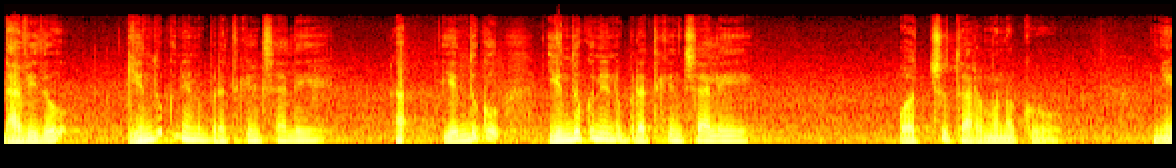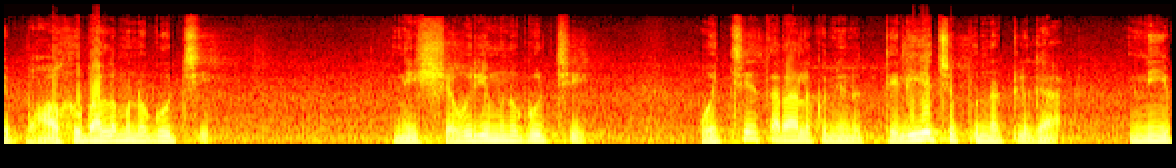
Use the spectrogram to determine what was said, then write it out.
దావిదు ఎందుకు నేను బ్రతికించాలి? ఎందుకు ఎందుకు నేను బ్రతికించాలి? వచ్చు తరమునకు నీ బాహుబలమును గూర్చి నీ శౌర్యమును గూర్చి వచ్చే తరాలకు నేను తెలియచెప్పున్నట్లుగా నీ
